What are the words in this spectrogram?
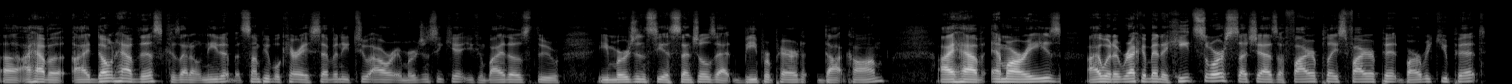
Uh, I have a. I don't have this because I don't need it, but some people carry a 72 hour emergency kit. You can buy those through Emergency Essentials at BePrepared.com. I have MREs. I would recommend a heat source such as a fireplace, fire pit, barbecue pit,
